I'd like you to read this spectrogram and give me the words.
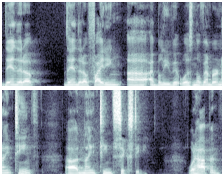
They ended up, they ended up fighting. Uh, I believe it was November 19th, 1960 uh, what happened?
